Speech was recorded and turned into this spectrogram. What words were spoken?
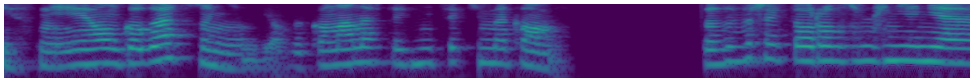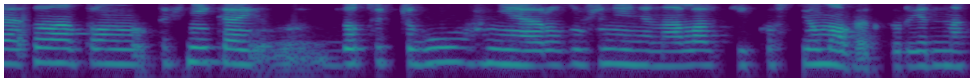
Istnieją gogatsu ningyo wykonane w technice kimekomi. Zazwyczaj to rozróżnienie na tą technikę dotyczy głównie rozróżnienia na lalki kostiumowe, które jednak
